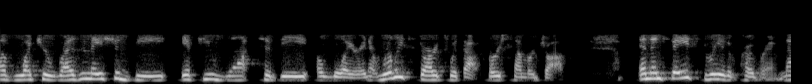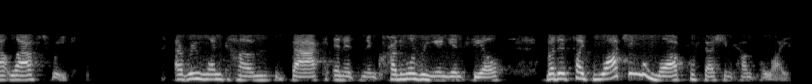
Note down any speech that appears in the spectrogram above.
of what your resume should be if you want to be a lawyer. And it really starts with that first summer job. And then phase three of the program, that last week, everyone comes back and it's an incredible reunion feel, but it's like watching the law profession come to life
